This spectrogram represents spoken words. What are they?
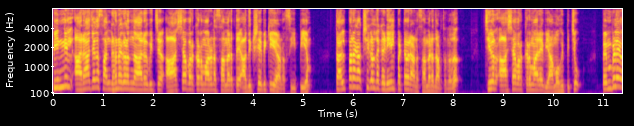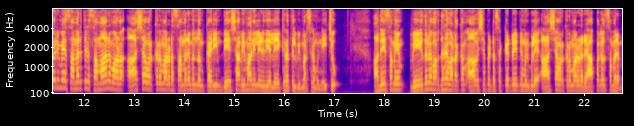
പിന്നിൽ അരാജക സംഘടനകളെന്ന് ആരോപിച്ച് ആശാ വർക്കർമാരുടെ സമരത്തെ അധിക്ഷേപിക്കുകയാണ് സി പി എം തൽപര കക്ഷികളുടെ കെണിയിൽപ്പെട്ടവരാണ് സമരം നടത്തുന്നത്. ചിലർ ആശാ വർക്കർമാരെ വ്യാമോഹിപ്പിച്ചു. പെമ്പിളെ ഒരുമേ സമരത്തിന് സമാനമാണ് ആശാ വർക്കർമാരുടെ സമരമെന്നും കരീം ദേശാഭിമാനിയിൽ എഴുതിയ ലേഖനത്തിൽ വിമർശനം ഉന്നയിച്ചു. അതേസമയം വേതന വർധനവടക്കം ആവശ്യപ്പെട്ട സെക്രട്ടേറിയറ്റിന് മുൻപിലെ ആശാവർക്കർമാരുടെ രാപ്പകൽ സമരം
